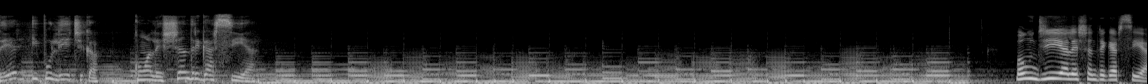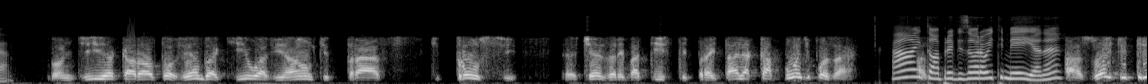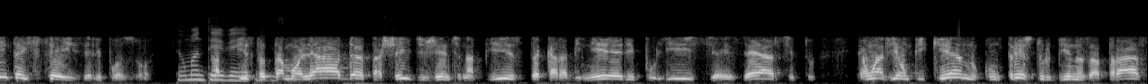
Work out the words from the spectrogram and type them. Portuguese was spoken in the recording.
Poder e Política, com Alexandre Garcia. Bom dia, Alexandre Garcia. Bom dia, Carol. Estou vendo aqui o avião que traz, que trouxe eh, Cesare Battisti para a Itália, acabou de posar. Ah, então a previsão era 8h30, né? Às 8h36 ele posou. Então manteve a aí. pista está molhada, está cheio de gente na pista, carabineire, polícia, exército. É um avião pequeno, com três turbinas atrás.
